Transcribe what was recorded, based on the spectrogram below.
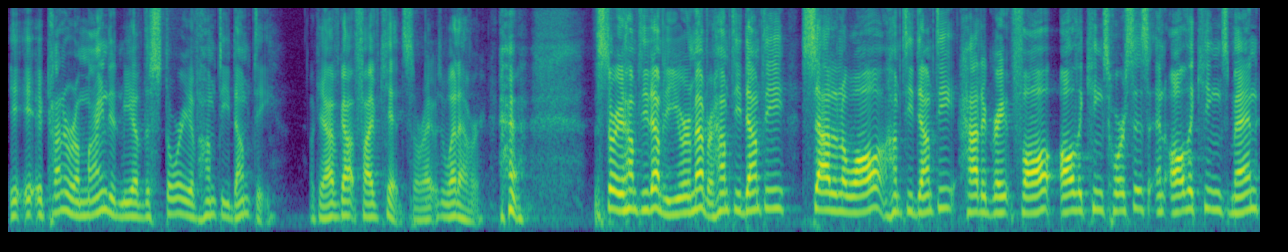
it, it, it kind of reminded me of the story of Humpty Dumpty. Okay, I've got five kids, all right, whatever. the story of Humpty Dumpty. You remember, Humpty Dumpty sat on a wall. Humpty Dumpty had a great fall. All the king's horses and all the king's men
